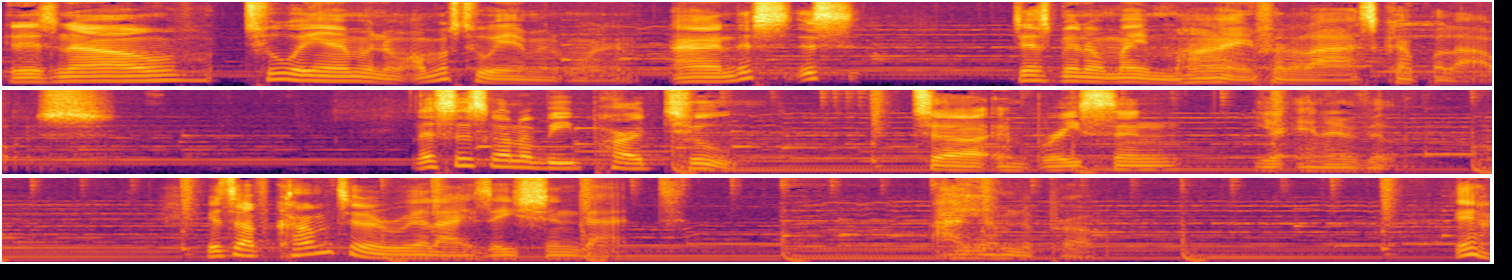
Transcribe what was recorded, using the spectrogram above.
It is now 2 a.m. in the, almost 2 a.m. in the morning, and this this just been on my mind for the last couple hours. This is gonna be part two to embracing your inner villain, because I've come to the realization that I am the problem. Yeah,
